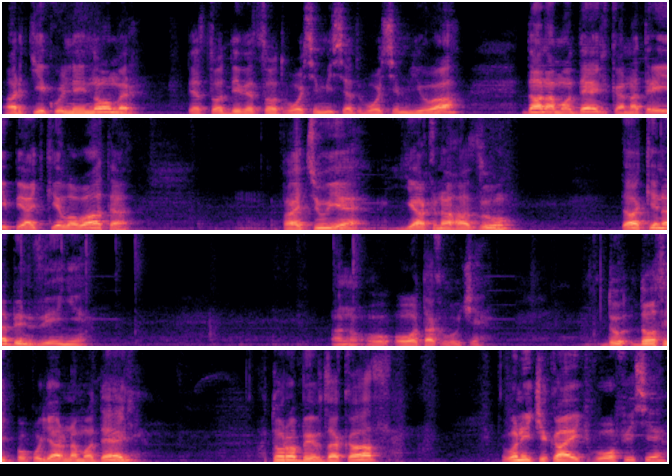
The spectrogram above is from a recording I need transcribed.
артикульний номер 500-988 UA. Дана моделька на 3,5 кВт працює як на газу, так і на бензині. А ну, о, о, так лучше. Досить популярна модель. Хто робив заказ, вони чекають в офісі.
